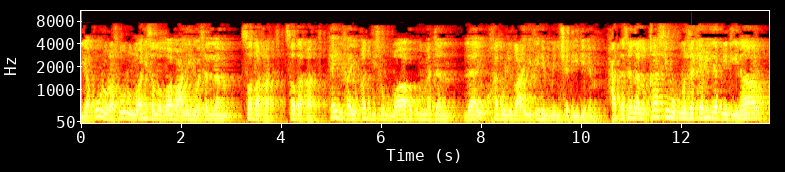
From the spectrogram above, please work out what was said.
يقول رسول الله صلى الله عليه وسلم صدقت صدقت. كيف يقدس الله أمة لا يؤخذ لضعيفهم من شديدهم؟ حدثنا القاسم بن زكريا بن دينار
